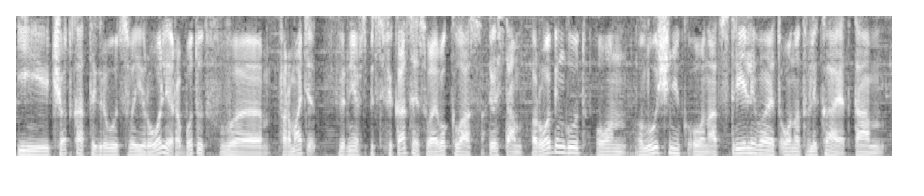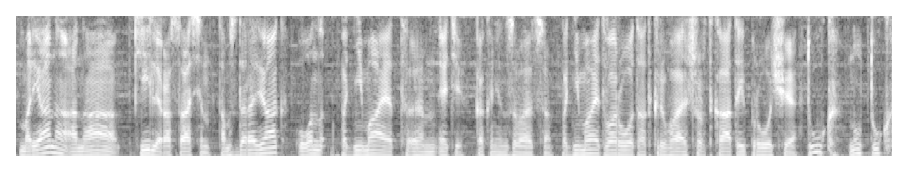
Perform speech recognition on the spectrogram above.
и четко отыгрывают свои роли, работают в формате, вернее, в спецификации своего класса. То есть там Робин Гуд, он лучник, он отстреливает, он отвлекает. Там Мариана, она киллер, ассасин. Там здоровяк, он поднимает эм, эти, как они называются, поднимает ворота, открывает шорткаты и прочее. Тук, ну тук,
